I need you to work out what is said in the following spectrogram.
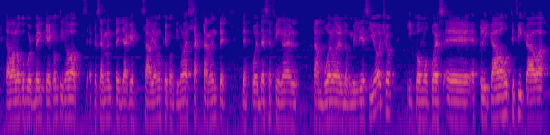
Estaba loco por ver que continuaba, especialmente ya que sabíamos que continuaba exactamente después de ese final tan bueno del 2018 y como pues eh, explicaba, justificaba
